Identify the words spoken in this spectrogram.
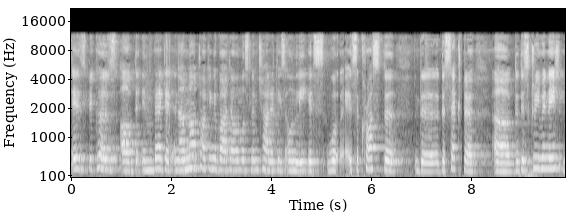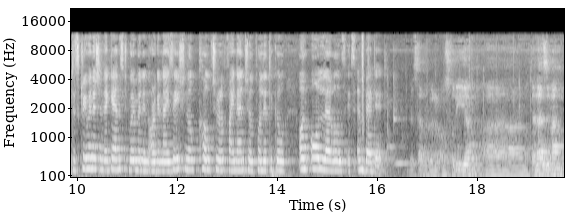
is because of the embedded, and I'm not talking about our Muslim charities only, it's, wo- it's across the, the, the sector, uh, the discrimination, discrimination against women in organizational, cultural, financial, political, on all levels, it's embedded. بسبب العنصرية آه، المتلازمة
